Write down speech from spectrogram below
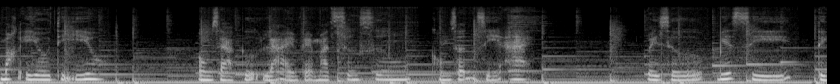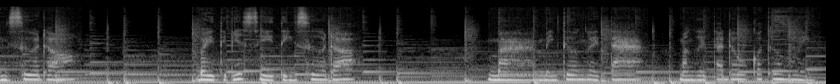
mắc yêu thì yêu. Ông già cự lại vẻ mặt sương sương, không giận gì ai. Bây giờ biết gì tình xưa đó? Bây thì biết gì tình xưa đó? Mà mình thương người ta, mà người ta đâu có thương mình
